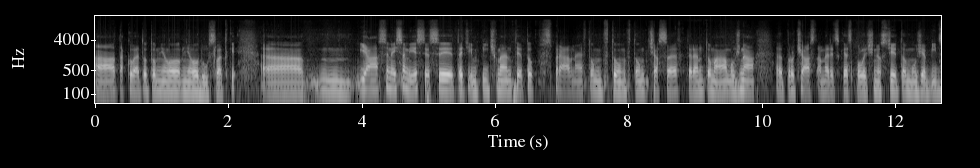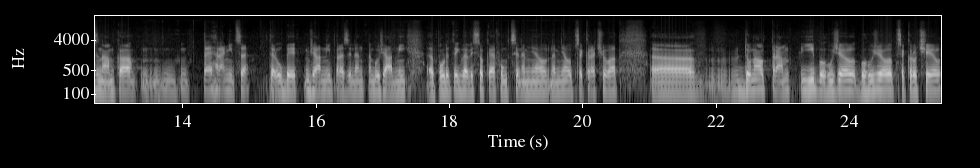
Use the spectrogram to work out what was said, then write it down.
a takové toto mělo, mělo důsledky. Eh, mm, já si nejsem jist, jestli teď impeachment je to správné v tom, v tom, v tom čase, v kterém to má. Možná pro část americké společnosti to může být známka mm, té hranice, kterou by žádný prezident nebo žádný eh, politik ve vysoké funkci neměl, neměl překračovat. Eh, Donald Trump ji bohužel, bohužel překročil.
